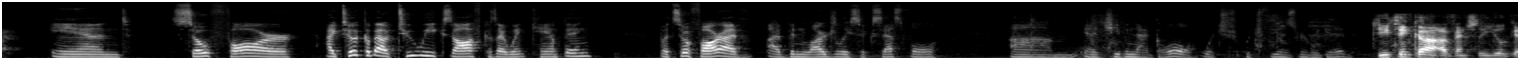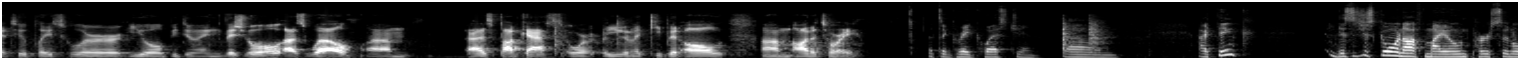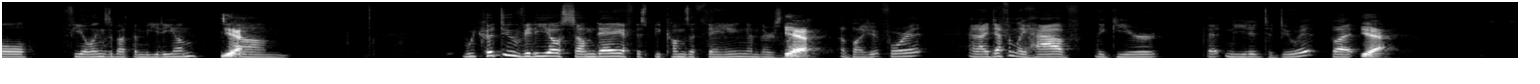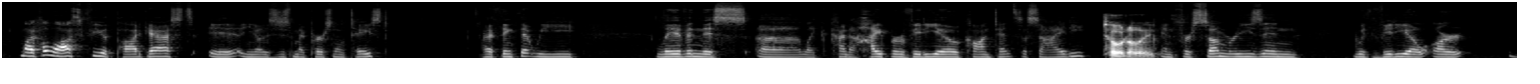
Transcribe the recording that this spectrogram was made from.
and so far I took about 2 weeks off cuz I went camping but so far I've I've been largely successful um, in achieving that goal which which feels really good. Do you think uh, eventually you'll get to a place where you'll be doing visual as well um, as podcasts, or are you going to keep it all um, auditory? That's a great question. Um, I think this is just going off my own personal feelings about the medium. Yeah. Um, we could do video someday if this becomes a thing and there's like Yeah. a budget for it. And I definitely have the gear that needed to do it. But Yeah, my philosophy with podcasts, i you know, this is just my personal taste. I think that we live in this uh, like kind of hyper video content society, totally. and for some reason, with video art,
